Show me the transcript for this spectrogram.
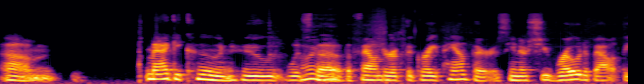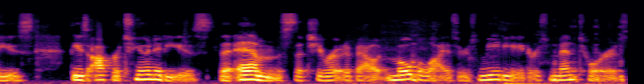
Um, Maggie Kuhn, who was oh, yeah. the, the founder of the Gray Panthers, you know, she wrote about these these opportunities, the M's that she wrote about, mobilizers, mediators, mentors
